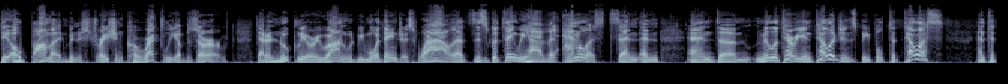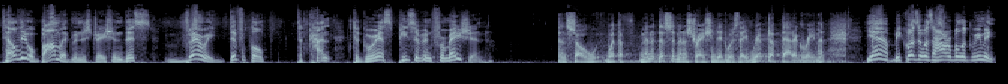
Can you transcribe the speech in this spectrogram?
The Obama administration correctly observed that a nuclear Iran would be more dangerous. Wow, that's this good thing we have analysts and and and um, military intelligence people to tell us and to tell the Obama administration this very difficult to con- to grasp piece of information. And so, what the this administration did was they ripped up that agreement. Yeah, because it was a horrible agreement.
